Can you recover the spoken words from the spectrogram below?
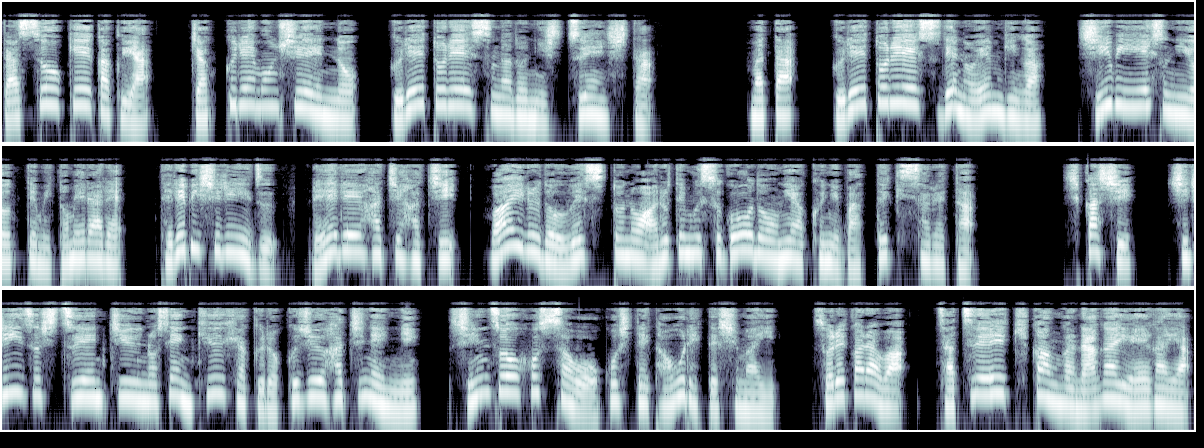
脱走計画やジャック・レモン主演のグレートレースなどに出演した。また、グレートレースでの演技が CBS によって認められ、テレビシリーズ0088ワイルドウエストのアルテムス・ゴードン役に抜擢された。しかし、シリーズ出演中の1968年に心臓発作を起こして倒れてしまい、それからは撮影期間が長い映画や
